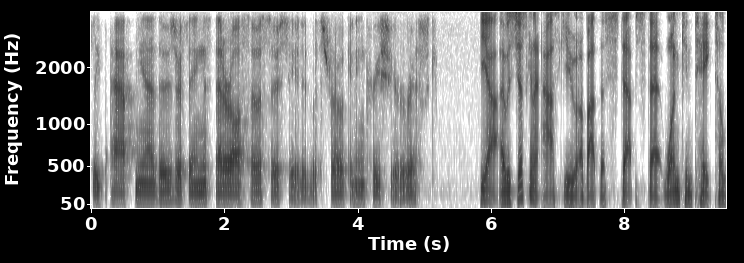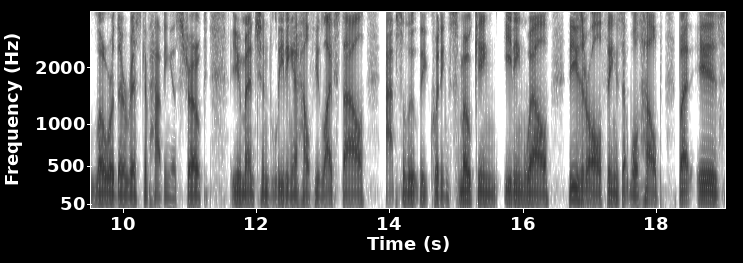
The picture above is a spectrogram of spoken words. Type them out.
sleep apnea. Those are things that are also associated with stroke and increase your risk. Yeah, I was just going to ask you about the steps that one can take to lower their risk of having a stroke. You mentioned leading a healthy lifestyle, absolutely quitting smoking, eating well. These are all things that will help. But is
